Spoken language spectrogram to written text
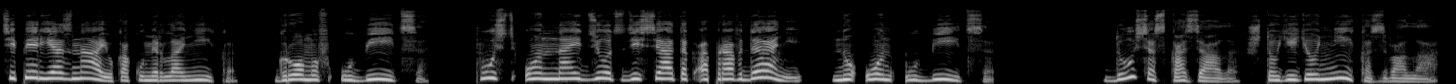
Теперь я знаю, как умерла Ника. Громов убийца. Пусть он найдет с десяток оправданий, но он убийца. Дуся сказала, что ее Ника звала,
